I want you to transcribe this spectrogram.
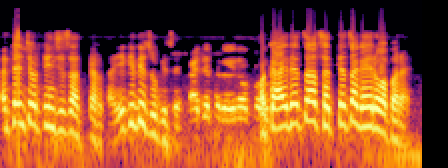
आणि त्यांच्यावर तीनशे सात करता हे किती चुकीचं आहे? कायद्याचा सत्याचा गैरवापर आहे.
